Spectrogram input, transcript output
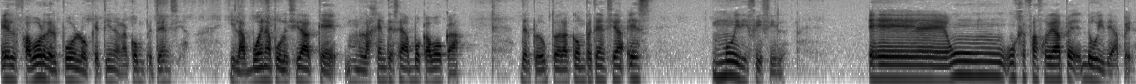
el favor del pueblo que tiene la competencia y la buena publicidad que la gente sea boca a boca del producto de la competencia? Es muy difícil. Eh, un, jefazo de Apple, de Apple,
